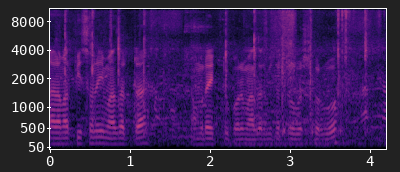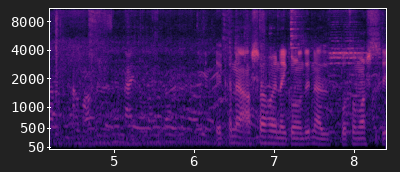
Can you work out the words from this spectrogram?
আর আমার পিছনেই মাজারটা। আমরা একটু পরে মাজার ভিতরে প্রবেশ করব। এখানে আসা হয় নাই কোনোদিন, আজ প্রথম আসছি।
